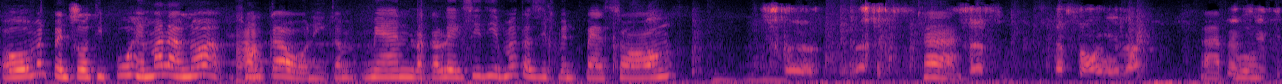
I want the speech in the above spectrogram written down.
โอ้มันเป็นตัวที่ปูให้มาแล้วเนาะครับสองเก้านี่ก็แมนแล้วก็เลขสี่ทิพมันก็สิเป็นแปดสองเออนี่ละค่ะแปดแปดสองนี่ละค่ะเด็กปูสี่ที่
